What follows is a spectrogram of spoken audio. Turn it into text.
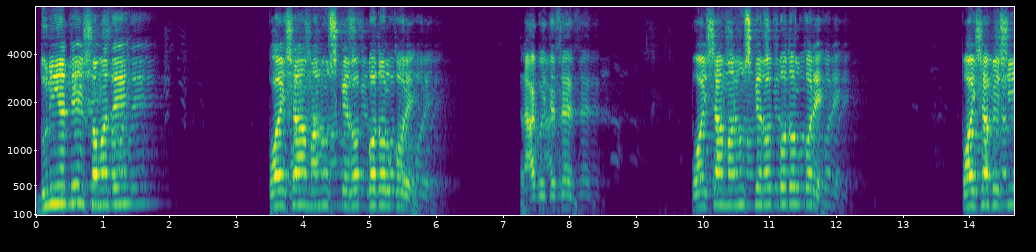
দুনিয়াতে, সমাজে পয়সা মানুষকে রদবদল করে। রাগ হইতেছেন? পয়সা মানুষকে রদবদল করে। পয়সা বেশি,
